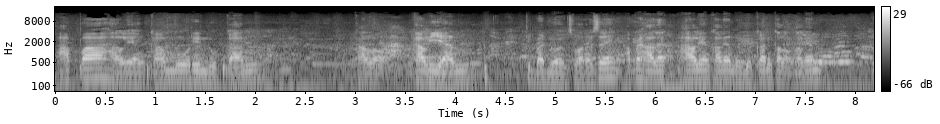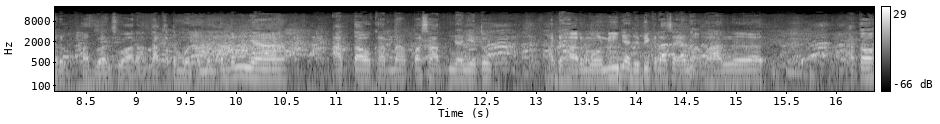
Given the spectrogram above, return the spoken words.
Apa hal yang kamu rindukan kalau kalian di Bandungan Suara saya apa hal, hal yang kalian rindukan kalau kalian berpaduan suara entah ketemu temen-temennya atau karena pas saat nyanyi itu ada harmoninya jadi kerasa enak banget atau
